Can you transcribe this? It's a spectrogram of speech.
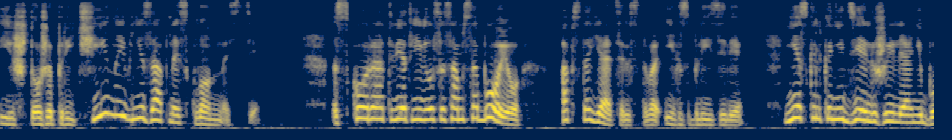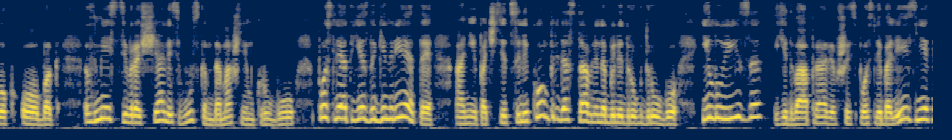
И что же причиной внезапной склонности? Скоро ответ явился сам собою. Обстоятельства их сблизили. Несколько недель жили они бок о бок, вместе вращались в узком домашнем кругу. После отъезда Генриетты они почти целиком предоставлены были друг другу, и Луиза, едва оправившись после болезни,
